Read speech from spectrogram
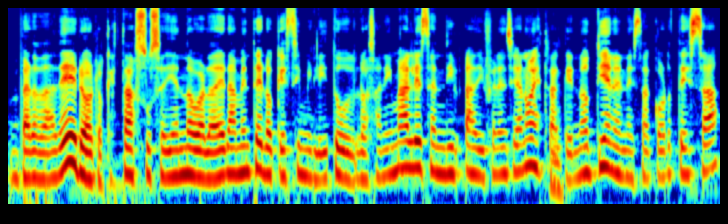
verdadero, lo que está sucediendo verdaderamente, de lo que es similitud. Los animales, en di- a diferencia nuestra, Mm. que no tienen esa corteza,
